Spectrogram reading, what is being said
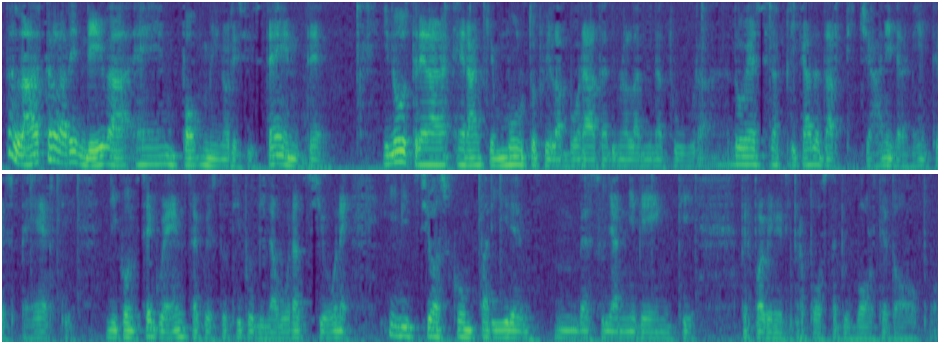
dall'altra la rendeva eh, un po' meno resistente. Inoltre era, era, anche molto più elaborata di una laminatura, doveva essere applicata da artigiani veramente esperti. Di conseguenza questo tipo di lavorazione iniziò a scomparire mh, verso gli anni venti per poi venire riproposta più volte dopo,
